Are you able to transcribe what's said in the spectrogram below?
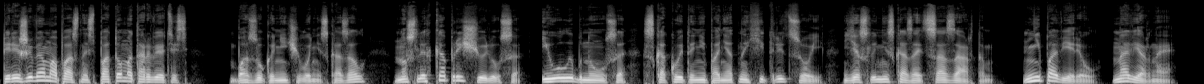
Переживем опасность, потом оторветесь». Базука ничего не сказал, но слегка прищурился и улыбнулся с какой-то непонятной хитрецой, если не сказать с азартом. Не поверил, наверное.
